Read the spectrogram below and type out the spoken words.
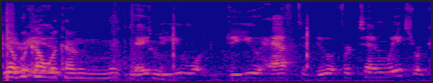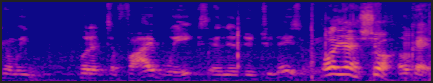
Yeah, we can, we can make Okay, it do you, do you have to do it for 10 weeks or can we put it to five weeks and then do two days a week? Oh, yeah, sure. Okay.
